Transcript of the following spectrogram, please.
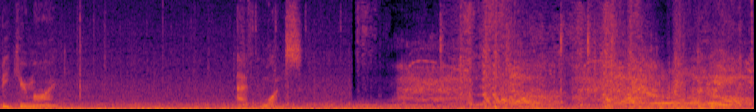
Speak your mind. At once. Agreed.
